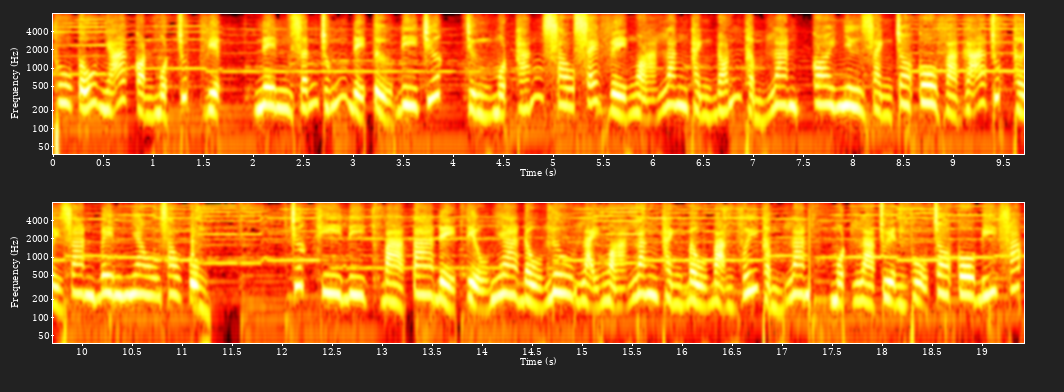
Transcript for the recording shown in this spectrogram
Thu tố nhã còn một chút việc, nên dẫn chúng đệ tử đi trước, chừng một tháng sau sẽ về ngọa lăng thành đón thẩm lan, coi như dành cho cô và gã chút thời gian bên nhau sau cùng. Trước khi đi, bà ta để tiểu nha đầu lưu lại ngọa lăng thành bầu bạn với thẩm lan. Một là truyền thụ cho cô bí pháp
